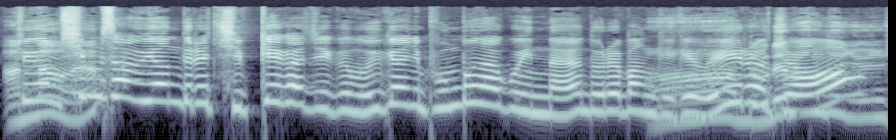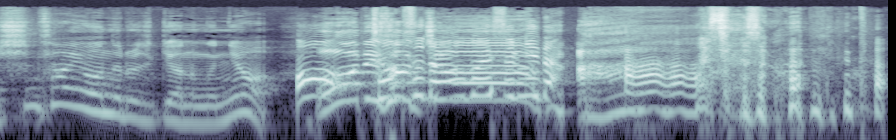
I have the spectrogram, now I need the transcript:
안 지금 나와요? 심사위원들의 집계가 지금 의견이 분분하고 있나요? 노래방 기계 왜 이러죠? 노래방도 요즘 심사위원으로 집계하는군요. 어, 어디서 점수 나온 거 좀- 있습니다. 아, 아, 죄송합니다.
